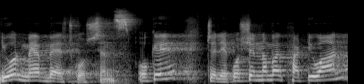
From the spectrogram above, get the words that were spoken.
your map based questions okay चलिए क्वेश्चन नंबर 31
